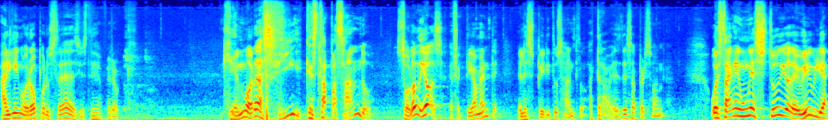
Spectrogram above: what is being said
alguien oró por ustedes y usted dijo, pero ¿quién ora así? ¿Qué está pasando? Solo Dios, efectivamente, el Espíritu Santo a través de esa persona o están en un estudio de Biblia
